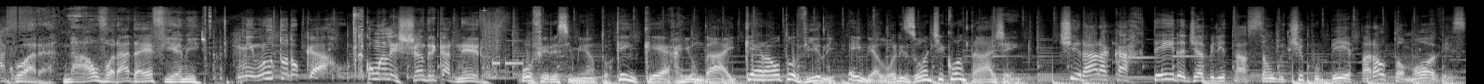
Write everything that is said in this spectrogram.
Agora, na Alvorada FM, Minuto do Carro, com Alexandre Carneiro. Oferecimento: quem quer Hyundai, quer Autoville, em Belo Horizonte Contagem. Tirar a carteira de habilitação do tipo B para automóveis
